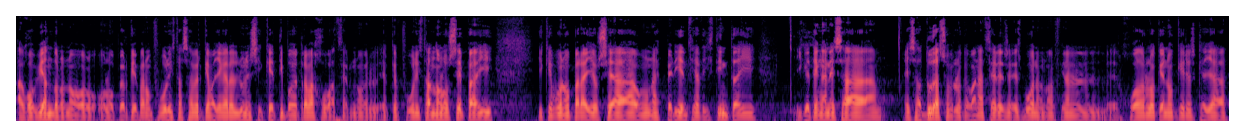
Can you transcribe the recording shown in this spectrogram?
agobiándolo, ¿no? O, lo peor que para un futbolista es saber que va a llegar el lunes y qué tipo de trabajo va a hacer, ¿no? El, que el futbolista no lo sepa y, que, bueno, para ellos sea una experiencia distinta y, que tengan esa, esas dudas sobre lo que van a hacer es, bueno, ¿no? Al final el, jugador lo que no quiere es que haya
